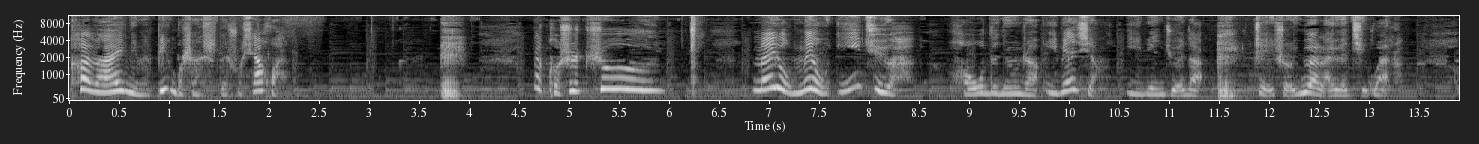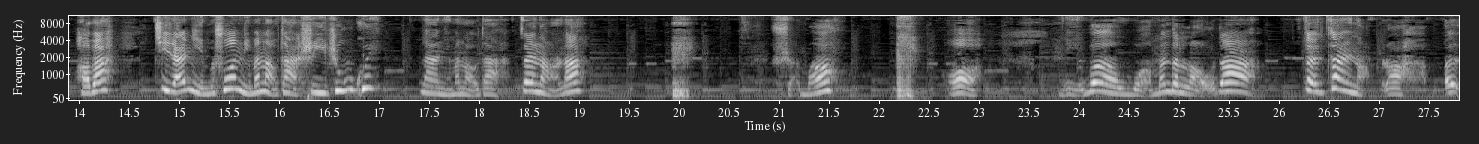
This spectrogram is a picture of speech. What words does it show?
看来你们并不像是在说瞎话。那可是这没有没有依据啊！猴子警长一边想一边觉得 这事儿越来越奇怪了。好吧，既然你们说你们老大是一只乌龟，那你们老大在哪儿呢？什么？哦，你问我们的老大在在哪儿啊？呃，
